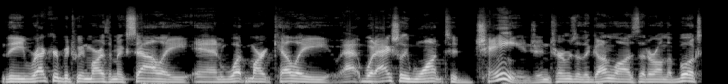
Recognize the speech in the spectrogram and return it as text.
the record between Martha McSally and what Mark Kelly would actually want to change in terms of the gun laws that are on the books,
